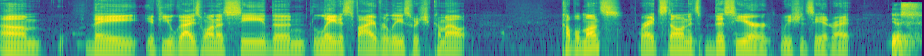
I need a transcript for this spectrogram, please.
Um, they, if you guys want to see the latest five release, which should come out a couple months, right, Stone? It's this year. We should see it, right? Yes.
